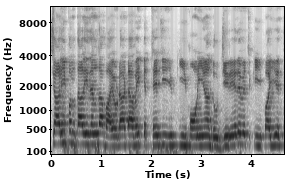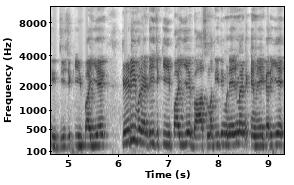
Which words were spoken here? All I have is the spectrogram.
40 45 ਦਿਨ ਦਾ ਬਾਇਓਡਾਟਾ ਬਈ, ਕਿੱਥੇ ਚੀਜ਼ ਕੀ ਪਾਉਣੀ ਆ? ਦੂਜੀ ਰੇ ਦੇ ਵਿੱਚ ਕੀ ਪਾਈਏ? ਤੀਜੀ 'ਚ ਕੀ ਪਾਈਏ? ਕਿਹੜੀ ਵੈਰਾਈਟੀ 'ਚ ਕੀ ਪਾਈਏ? ਬਾਸਮਤੀ ਦੀ ਮੈਨੇਜਮੈਂਟ ਕਿਵੇਂ ਕਰੀਏ?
